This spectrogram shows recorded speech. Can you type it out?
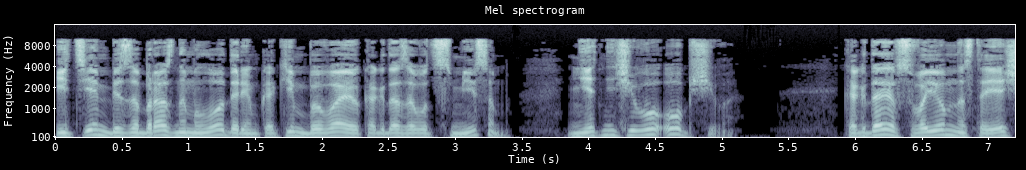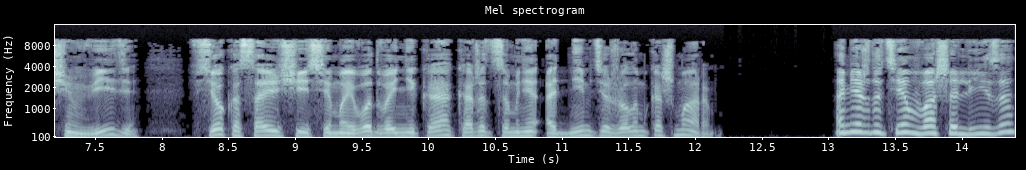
и тем безобразным лодырем, каким бываю, когда зовут Смисом, нет ничего общего. Когда я в своем настоящем виде, все касающееся моего двойника кажется мне одним тяжелым кошмаром. А между тем ваша Лиза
